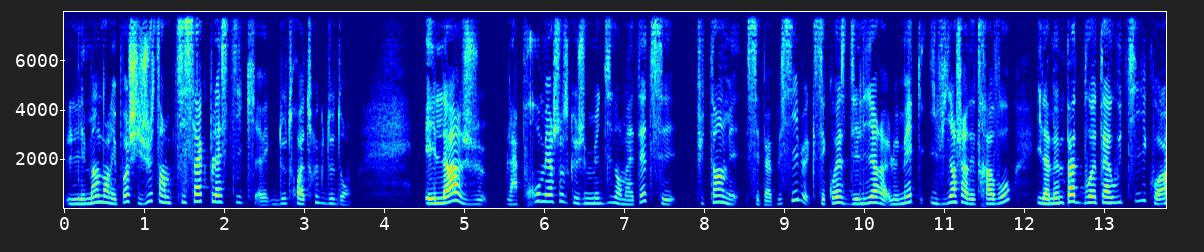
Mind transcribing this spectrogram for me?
les mains dans les poches et juste un petit sac plastique avec deux, trois trucs dedans. Et là, je, la première chose que je me dis dans ma tête, c'est putain, mais c'est pas possible. C'est quoi ce délire? Le mec, il vient faire des travaux, il a même pas de boîte à outils, quoi.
